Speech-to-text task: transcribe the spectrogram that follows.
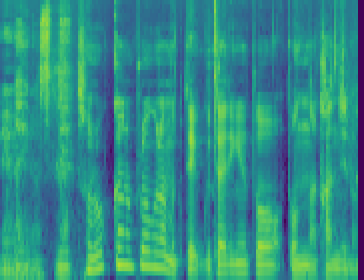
なりますね。その6回のプログラムって具体的に言うとどんな感じの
